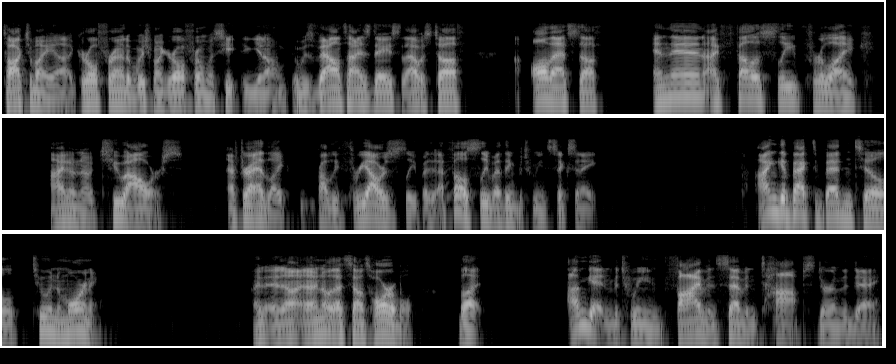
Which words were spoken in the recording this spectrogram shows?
talked to my uh, girlfriend. I wish my girlfriend was, he, you know, it was Valentine's Day, so that was tough. All that stuff. And then I fell asleep for like I don't know, two hours after I had like probably three hours of sleep. I, I fell asleep, I think, between six and eight. I can get back to bed until two in the morning. And, and I, I know that sounds horrible, but I'm getting between five and seven tops during the day.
